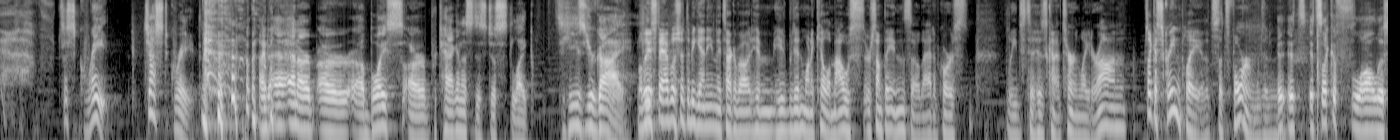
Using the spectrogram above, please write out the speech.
just great, just great. and, and our our uh, Boyce, our protagonist, is just like he's your guy. Well, they establish at the beginning. They talk about him. He didn't want to kill a mouse or something. So that, of course, leads to his kind of turn later on. It's like a screenplay that's that's formed. And It- It's it's like a flawless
